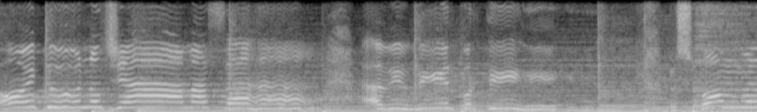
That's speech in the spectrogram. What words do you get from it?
hoy tú nos llamas a, a vivir por ti. Respondo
